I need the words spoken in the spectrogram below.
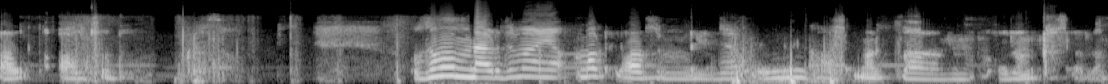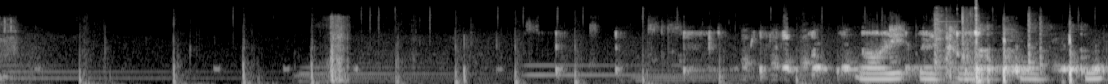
Alt, alta. O zaman merdiven yapmak lazım bize. Odun kasmak lazım. Odun kasalım. Ay ekranı kapattım.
